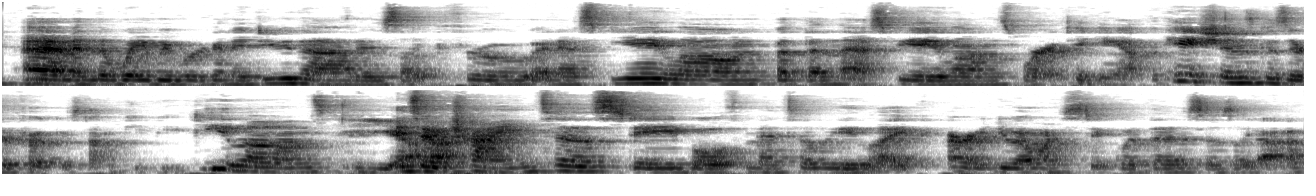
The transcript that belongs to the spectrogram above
Mm-hmm. Um, and the way we were going to do that is like through an SBA loan, but then the SBA loans weren't taking applications because they were focused on PPP loans. yeah. And so trying to stay both mentally like, all right, do I want to stick with this as like uh,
